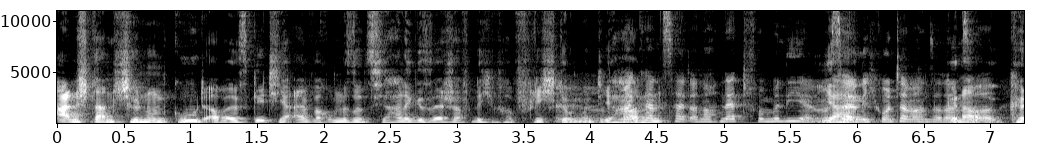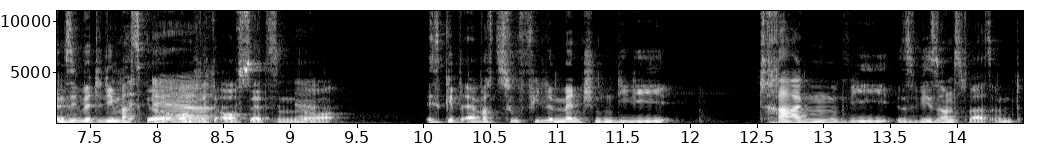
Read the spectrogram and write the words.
Anstand schön und gut, aber es geht hier einfach um eine soziale gesellschaftliche Verpflichtung und die Man haben. kann es halt auch noch nett formulieren. Man Ja, ja nicht runter machen, sondern Genau, so. können Sie bitte die Maske Ja. ordentlich aufsetzen? Ja. So. Es gibt einfach zu viele Menschen, die die tragen wie, wie sonst was. Und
